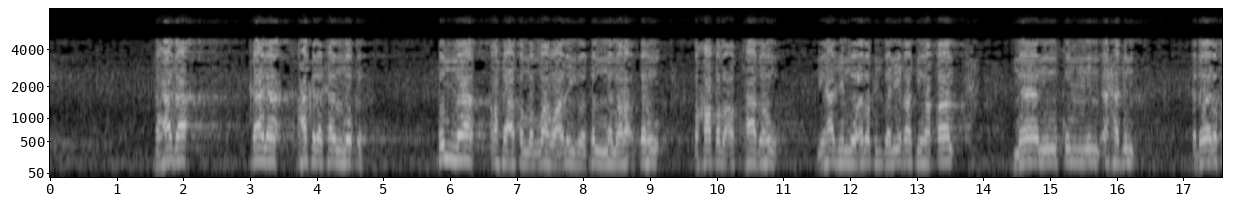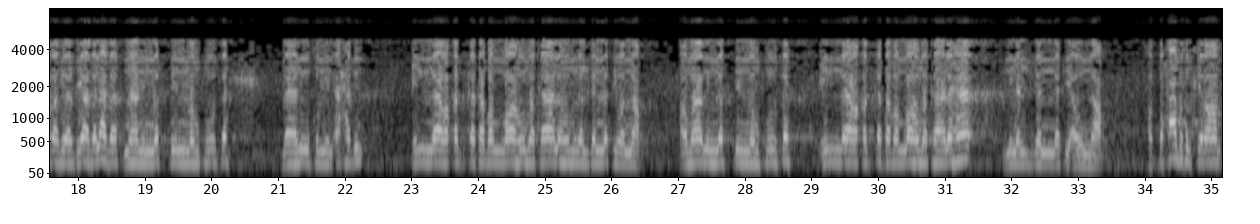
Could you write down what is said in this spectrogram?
فهذا كان هكذا كان الموقف. ثم رفع صلى الله عليه وسلم رأسه وخاطب أصحابه بهذه الموعظة البليغة فقال ما منكم من أحد الرواية الأخرى فيها زيادة لا بأس. ما من نفس منفوسة ما منكم من أحد إلا وقد كتب الله مكانه من الجنة والنار. أو ما من نفس منفوسة إلا وقد كتب الله مكانها من الجنة أو النار. الصحابة الكرام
